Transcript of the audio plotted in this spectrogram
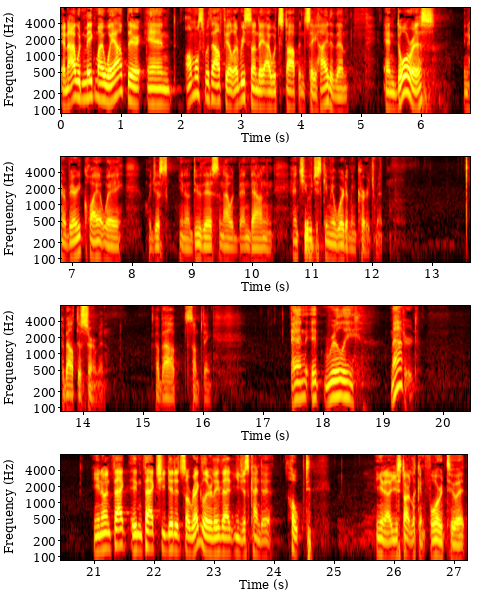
and I would make my way out there, and almost without fail, every Sunday I would stop and say hi to them. And Doris, in her very quiet way, would just, you know, do this, and I would bend down, and, and she would just give me a word of encouragement about the sermon, about something. And it really mattered. You know, in fact, in fact, she did it so regularly that you just kind of hoped. You know, you start looking forward to it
